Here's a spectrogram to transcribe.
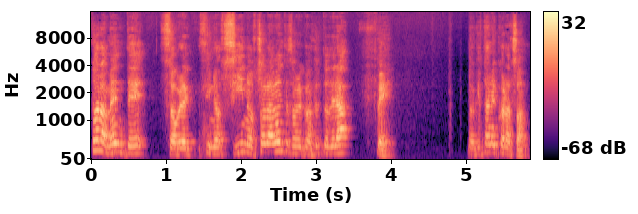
solamente sobre, sino, sino solamente sobre el concepto de la fe, lo que está en el corazón.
